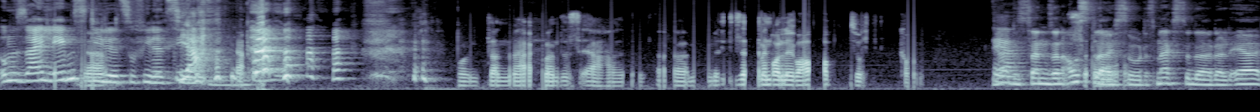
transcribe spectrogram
um seinen Lebensstil zu finanzieren. Ja, Man, und dann merkt man, dass er halt äh, mit dieser Rolle überhaupt so richtig. Ja, Ja. das ist sein, sein Ausgleich so, das merkst du da. Halt. Er,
